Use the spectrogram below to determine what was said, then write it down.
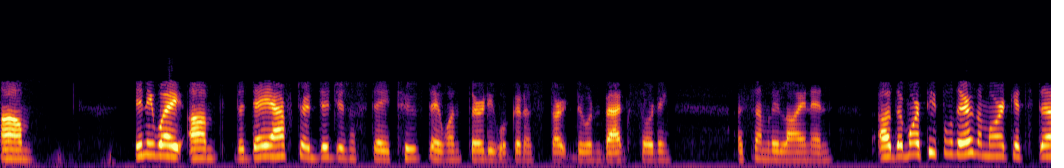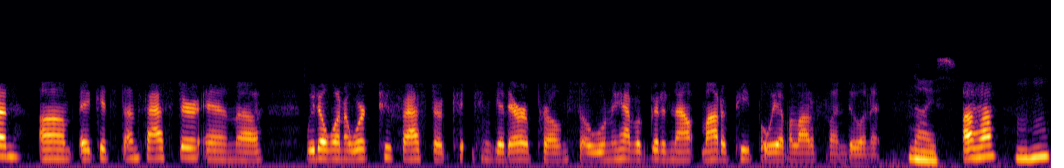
Um, anyway, um, the day after Indigenous Day, Tuesday, 1:30, we're going to start doing bag sorting, assembly line, and uh, the more people there, the more it gets done. Um, it gets done faster, and uh, we don't want to work too fast or c- can get error prone. So when we have a good amount of people, we have a lot of fun doing it. Nice. Uh huh. Mhm.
